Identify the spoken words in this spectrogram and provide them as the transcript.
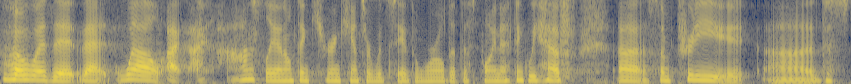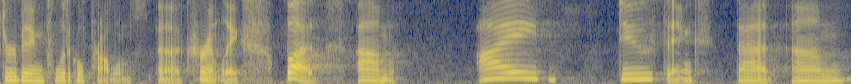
what was it that? Well, I, I, honestly, I don't think curing cancer would save the world at this point. I think we have uh, some pretty uh, disturbing political problems uh, currently, but um, I do think that. Um,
